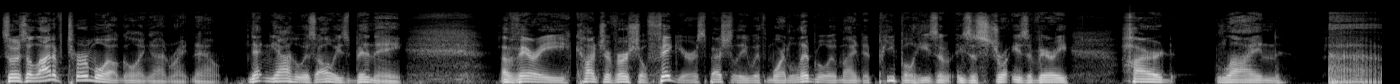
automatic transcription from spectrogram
So there's a lot of turmoil going on right now. Netanyahu has always been a a very controversial figure, especially with more liberally minded people. He's a he's a str- he's a very hard line, uh,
